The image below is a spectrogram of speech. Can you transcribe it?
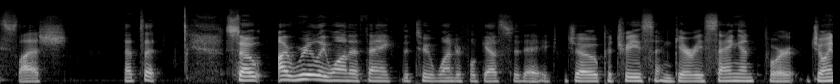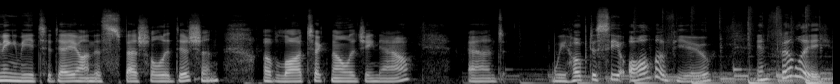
slash that's it. So I really want to thank the two wonderful guests today, Joe Patrice and Gary Sangha, for joining me today on this special edition of Law Technology Now. And we hope to see all of you in Philly.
